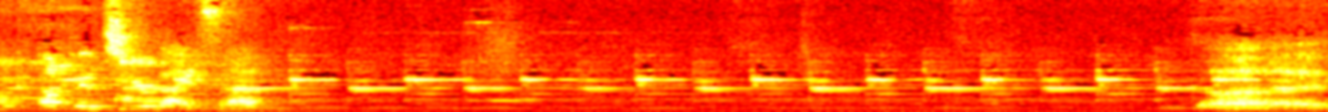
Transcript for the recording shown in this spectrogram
Look up into your bicep. Good.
